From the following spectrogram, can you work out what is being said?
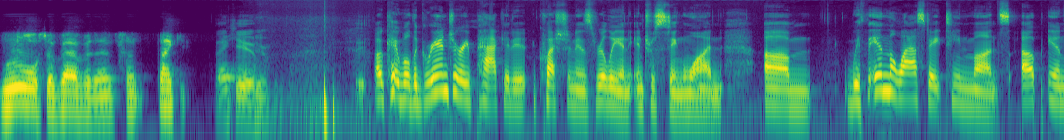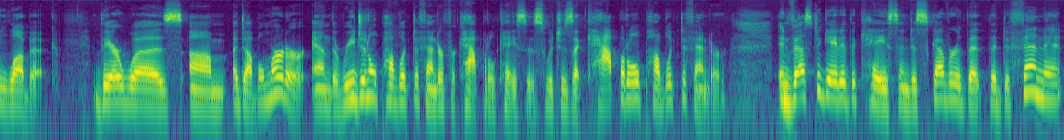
rules of evidence? And thank you. Thank you. Okay, well, the grand jury packet question is really an interesting one. Um, within the last 18 months, up in Lubbock, there was um, a double murder, and the Regional Public Defender for Capital Cases, which is a capital public defender, investigated the case and discovered that the defendant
